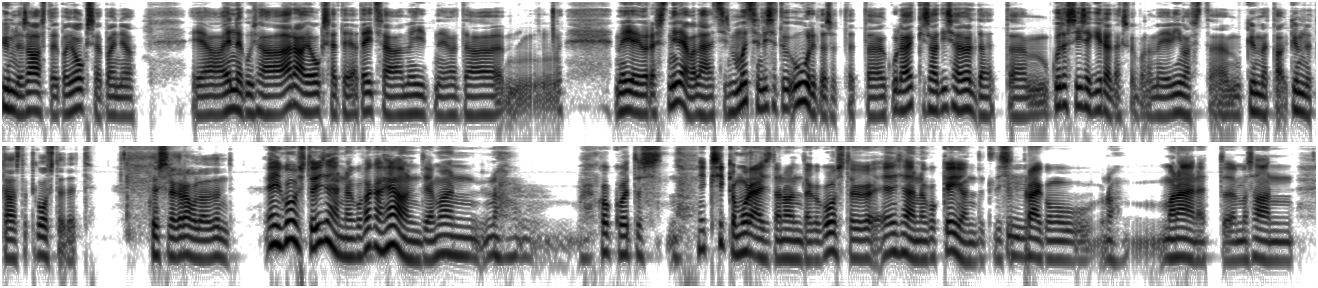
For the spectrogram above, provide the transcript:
kümnes aasta juba jookseb, on ju, ja enne, kui sa ära jooksed ja täitsa meid nii-öelda meie juurest minema lähed, siis ma mõtlesin lihtsalt uurida sult, et äh, kuule, äkki saad ise öelda, et ähm, kuidas sa ise kirjeldaks võib-olla meie viimast ähm, kümmet, kümnet aastat koostööd, et kuidas sellega rahul oled olnud? Ei, koostöö ise on nagu väga hea olnud ja ma olen noh, kokkuvõttes noh, eks ikka muresid on olnud, aga koostöö ise on nagu okei okay olnud, et lihtsalt mm. praegu noh, ma näen, et ma saan äh,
